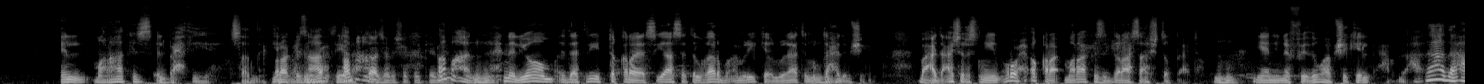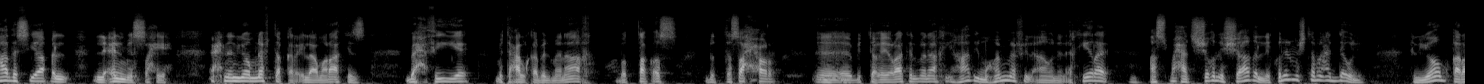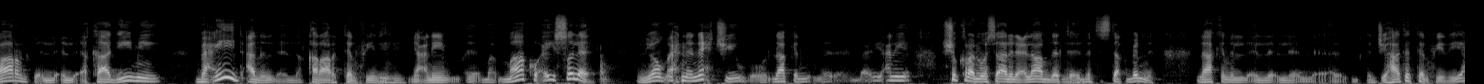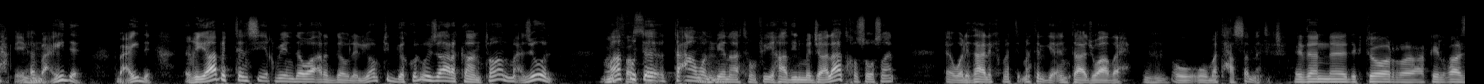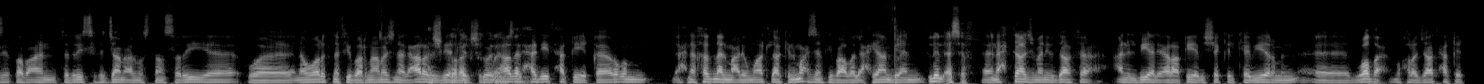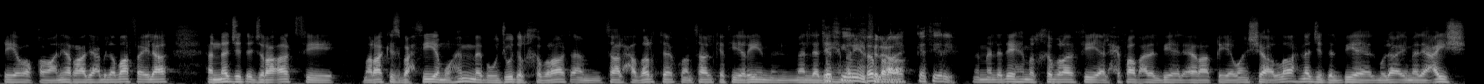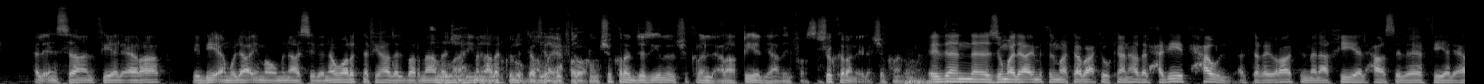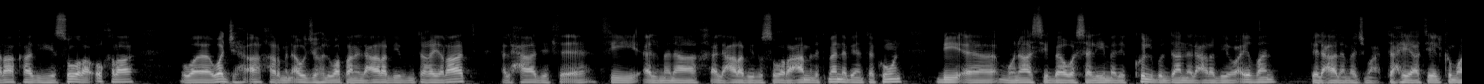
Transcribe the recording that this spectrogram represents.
المراكز البحثية استاذنا المراكز البحثيه طبعا نحتاجها بشكل كبير. طبعا مم. إحنا اليوم إذا تريد تقرأ سياسة الغرب وأمريكا والولايات المتحدة بشكل بعد عشر سنين روح اقرأ مراكز الدراسات إيش عندهم يعني ينفذوها بشكل هذا هذا السياق العلمي الصحيح. إحنا اليوم نفتقر إلى مراكز بحثية متعلقة بالمناخ بالطقس بالتصحر آه، بالتغيرات المناخية. هذه مهمة في الآونة الأخيرة. أصبحت الشغل الشاغل لكل المجتمع الدولي. اليوم قرار الأكاديمي بعيد عن القرار التنفيذي. يعني ماكو أي صلة. اليوم إحنا نحكي لكن يعني شكرا وسائل الإعلام تستقبلنا لكن الجهات التنفيذية حقيقة بعيدة بعيدة. غياب التنسيق بين دوائر الدولة. اليوم تلقى كل وزارة كانتون معزول. ماكو تعاون بيناتهم في هذه المجالات خصوصا ولذلك ما تلقى إنتاج واضح وما تحصل نتيجة. اذا دكتور عقيل غازي طبعا تدريسي في الجامعة المستنصرية ونورتنا في برنامجنا العربي بيت الكل. هذا الحديث حقيقة رغم إحنا أخذنا المعلومات لكن محزن في بعض الأحيان بأن للأسف. نحتاج من يدافع عن البيئة العراقية بشكل كبير من آه، وضع مخرجات حقيقية وقوانين رادعة بالإضافة إلى أن نجد إجراءات في مراكز بحثية مهمة بوجود الخبرات أمثال حضرتك وأمثال الكثيرين من من لديهم كثيرين الخبرة. في كثيرين. ممن لديهم الخبرة في الحفاظ على البيئة العراقية. وإن شاء الله نجد البيئة الملائمة لعيش الإنسان في العراق ببيئة ملائمة ومناسبة. نورتنا في هذا البرنامج. نتمنى لك كل التوفيق الله يحفظكم. شكرا جزيلا وشكرا للعراقيه لهذه الفرصة. شكرا لك شكرا. اذا زملائي مثل ما تابعتوا كان هذا الحديث حول التغيرات المناخية الحاصلة في العراق. هذه صورة أخرى ووجه آخر من أوجه الوطن العربي بمتغيرات الحادثة في المناخ العربي بصورة عامة. نتمنى بأن تكون بيئة مناسبة وسليمة لكل بلداننا العربية وأيضا للعالم أجمع تحياتي لكم.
